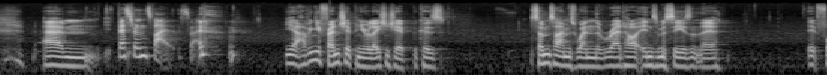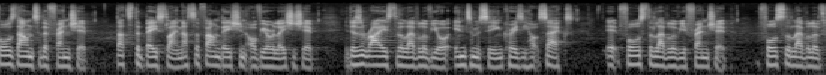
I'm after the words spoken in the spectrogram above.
um, Best friends, fine. It's fine. yeah, having your friendship in your relationship because sometimes when the red hot intimacy isn't there, it falls down to the friendship. That's the baseline. That's the foundation of your relationship. It doesn't rise to the level of your intimacy and crazy hot sex. It falls to the level of your friendship. It falls to the level of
